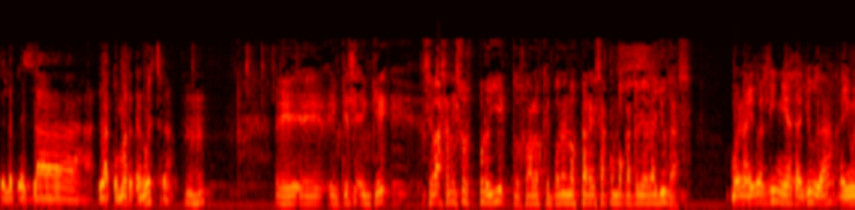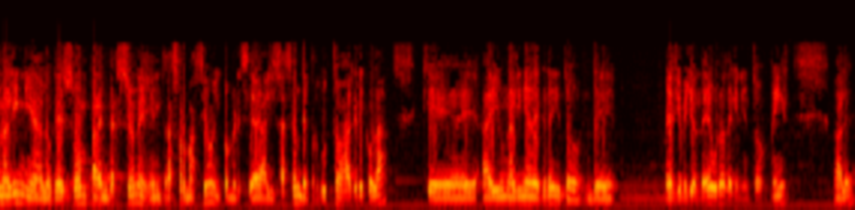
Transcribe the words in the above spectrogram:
de lo que es la, comarca nuestra. Eh, ¿En qué, en qué eh, se basan esos proyectos a los que pueden optar esa convocatoria de ayudas? Bueno, hay dos líneas de ayuda. Hay una línea, lo que son para inversiones en transformación y comercialización de productos agrícolas, que hay una línea de crédito de medio millón de euros, de 500.000, ¿vale?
